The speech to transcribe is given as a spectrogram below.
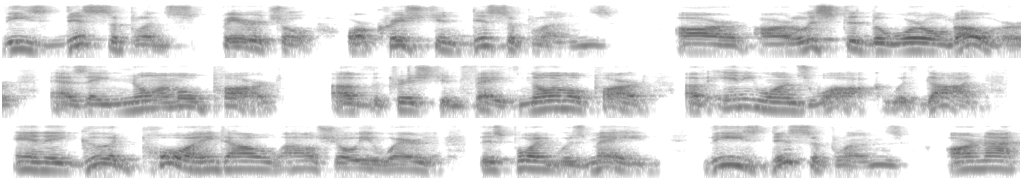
These disciplines, spiritual or Christian disciplines, are, are listed the world over as a normal part of the Christian faith, normal part of anyone's walk with God. And a good point, I'll, I'll show you where this point was made. These disciplines are not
